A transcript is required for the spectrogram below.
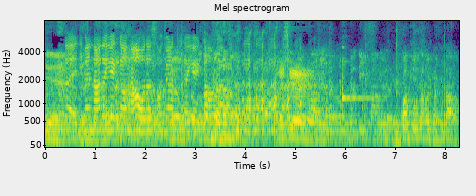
谢。对，你们拿的越高，然后我的手就要举得越高。谢谢。你放桌上会排不到。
